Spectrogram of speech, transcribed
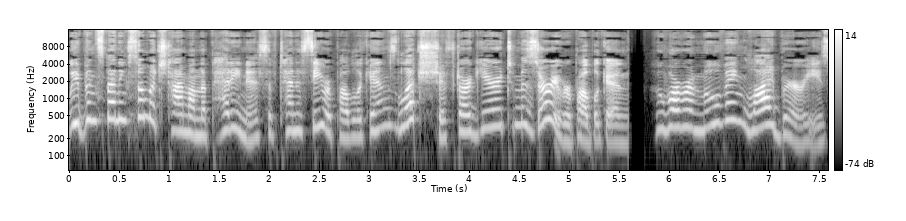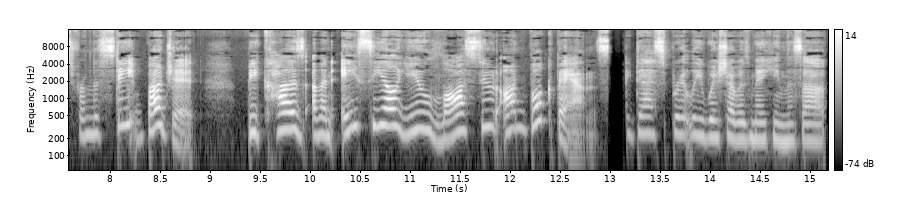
We've been spending so much time on the pettiness of Tennessee Republicans, let's shift our gear to Missouri Republicans, who are removing libraries from the state budget because of an ACLU lawsuit on book bans. I desperately wish I was making this up.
